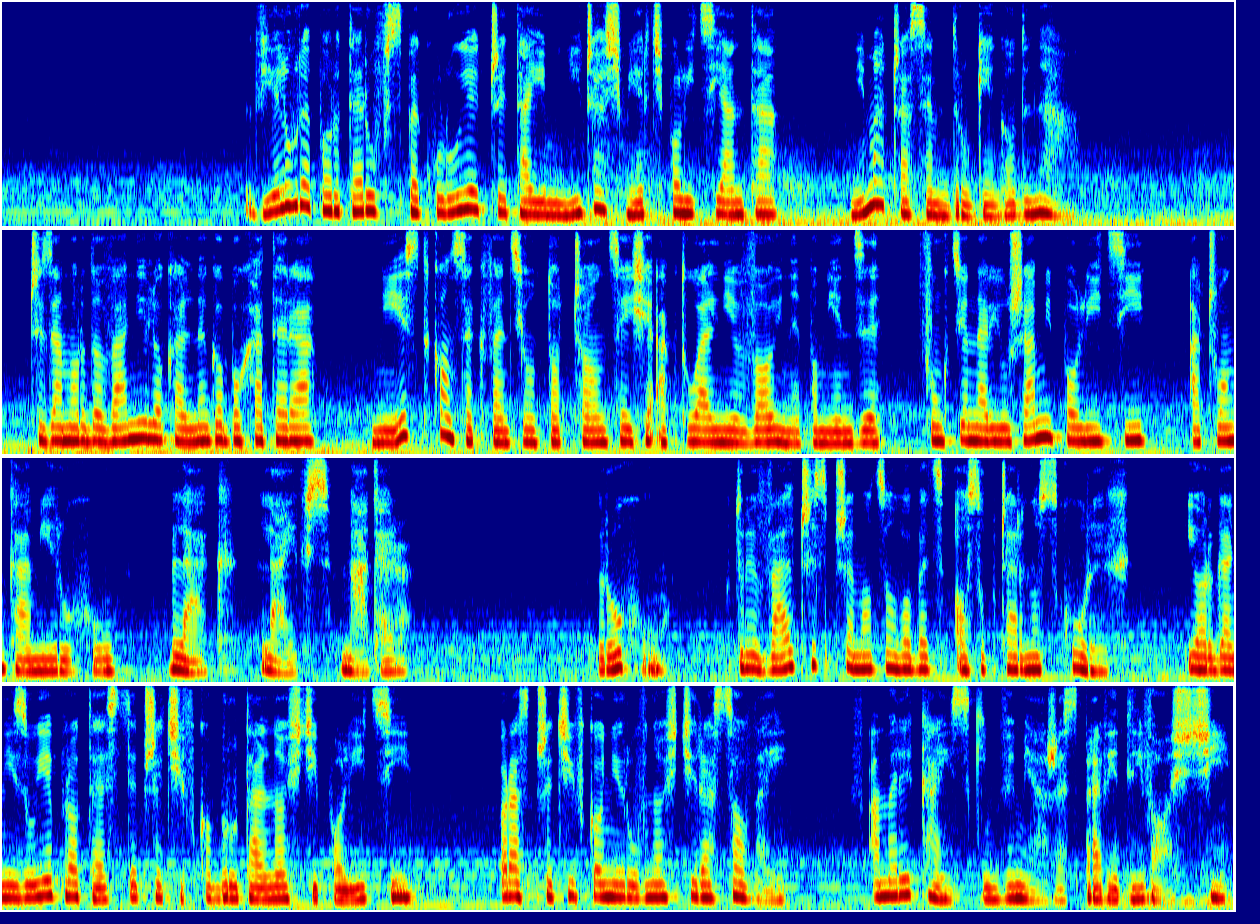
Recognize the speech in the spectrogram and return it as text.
Wielu reporterów spekuluje, czy tajemnicza śmierć policjanta nie ma czasem drugiego dna. Czy zamordowanie lokalnego bohatera nie jest konsekwencją toczącej się aktualnie wojny pomiędzy funkcjonariuszami policji a członkami ruchu Black Lives Matter? Ruchu, który walczy z przemocą wobec osób czarnoskórych i organizuje protesty przeciwko brutalności policji oraz przeciwko nierówności rasowej w amerykańskim wymiarze sprawiedliwości.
